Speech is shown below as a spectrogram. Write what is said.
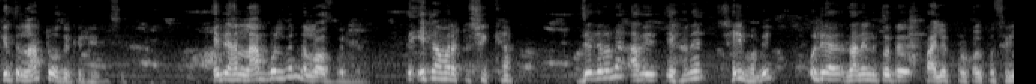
কিন্তু লাভটা ওদেরকে দিয়ে দিচ্ছি এটা এখন লাভ বলবেন না লস বলবেন? তো এটা আমার একটা শিক্ষা। যে কারণে আমি এখানে সেইভাবে ওটা জানেন তো ওটা পাইলট প্রকল্প ছিল।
